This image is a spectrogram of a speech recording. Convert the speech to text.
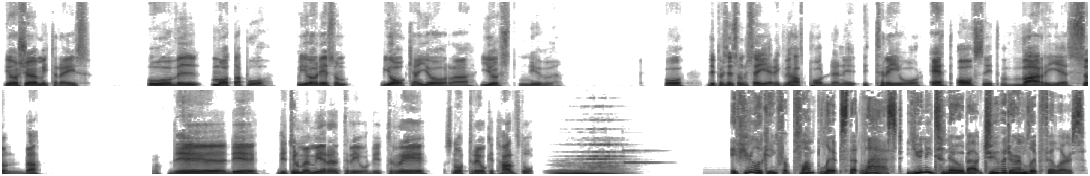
Jag kör mitt race. Och vi matar på. Och gör det som jag kan göra just nu. Och det är precis som du säger Erik, vi har haft podden i, i tre år. Ett avsnitt varje söndag. Det, det, det är till och med mer än tre år. Det är tre, snart tre och ett halvt år. If you're looking for plump lips that last, you need to know about juvederm lip fillers.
